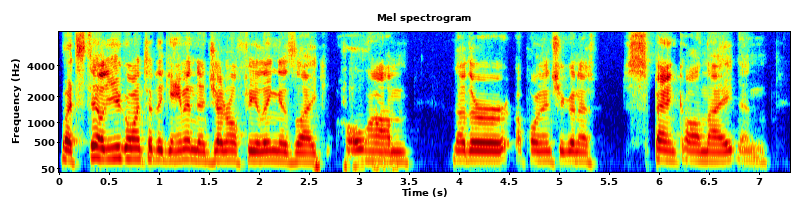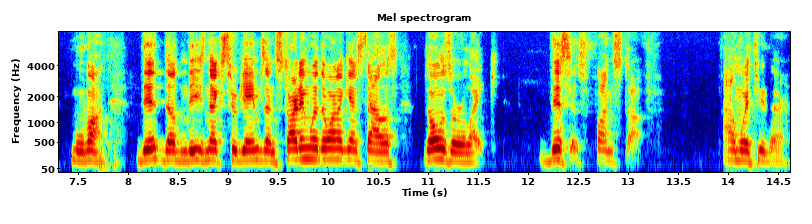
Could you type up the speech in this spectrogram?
But still, you go into the game, and the general feeling is like, oh, um, another opponent you're gonna spank all night and move on. The, the, these next two games, and starting with the one against Dallas, those are like, this is fun stuff. I'm with you there.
